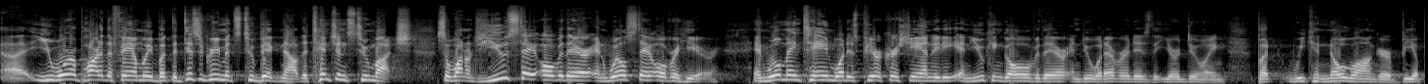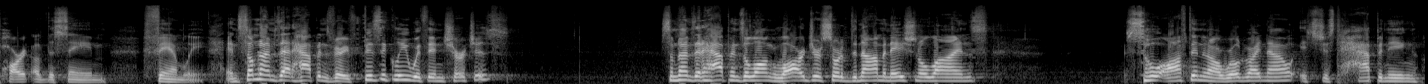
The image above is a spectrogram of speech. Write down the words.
uh, you were a part of the family, but the disagreement's too big now. The tension's too much. So why don't you stay over there and we'll stay over here? And we'll maintain what is pure Christianity, and you can go over there and do whatever it is that you're doing, but we can no longer be a part of the same family. And sometimes that happens very physically within churches. Sometimes it happens along larger sort of denominational lines. So often in our world right now, it's just happening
